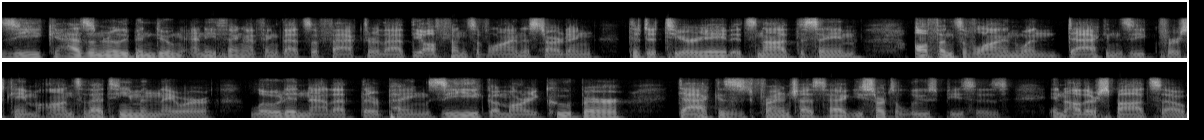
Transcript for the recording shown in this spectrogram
Zeke hasn't really been doing anything. I think that's a factor that the offensive line is starting to deteriorate. It's not the same offensive line when Dak and Zeke first came onto that team and they were loaded. Now that they're paying Zeke, Amari Cooper, Dak is franchise tag, you start to lose pieces in other spots. So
